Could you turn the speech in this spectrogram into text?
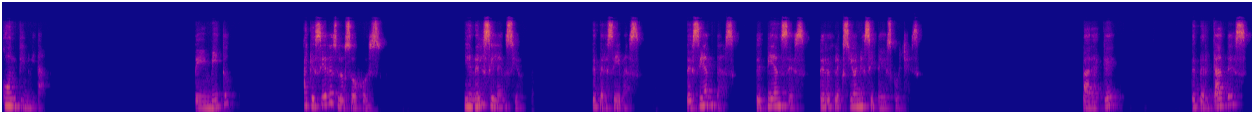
continuidad. Te invito a que cierres los ojos y en el silencio te percibas, te sientas, te pienses, te reflexiones y te escuches. Para que te percates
